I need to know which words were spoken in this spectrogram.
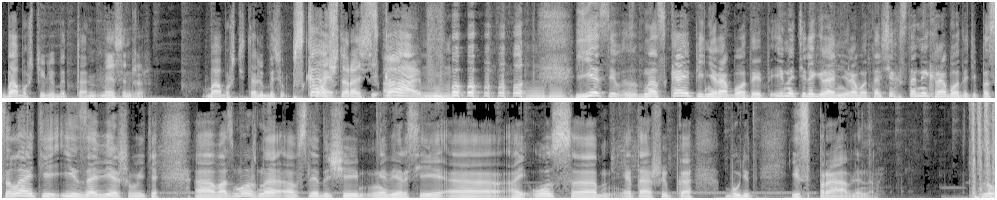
бабушки любят-то. Мессенджер. Бабушки-то любят. Скайп. Почта России. Скайп. Если на скайпе не работает и на телеграме не работает, на всех остальных работайте. Посылайте и завешивайте. Возможно, в следующей версии iOS эта ошибка будет исправлена. Ну,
